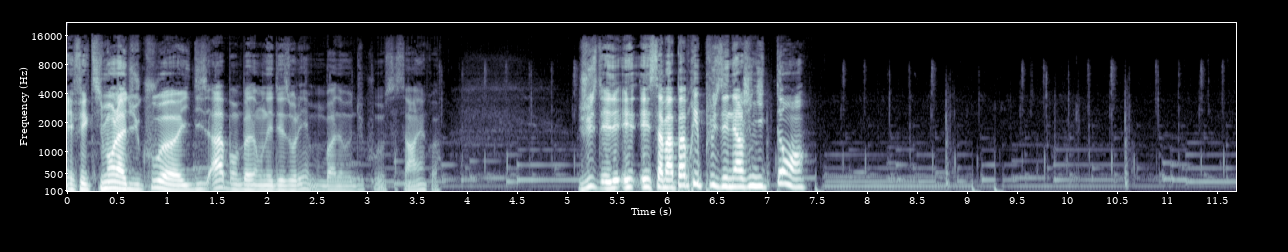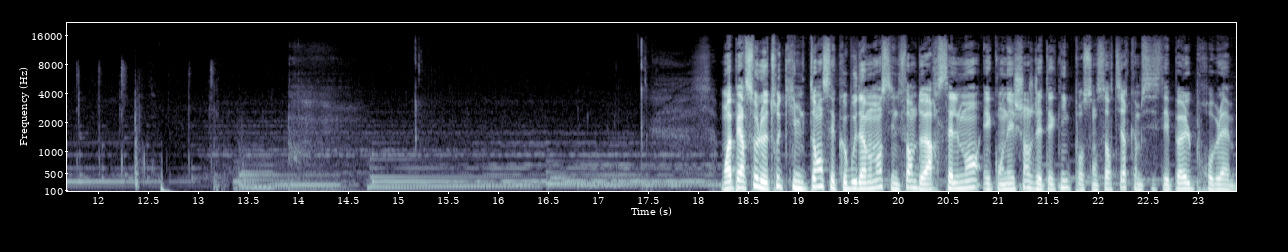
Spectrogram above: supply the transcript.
effectivement, là, du coup, euh, ils disent Ah, bon, bah, on est désolé. Bon, bah, du coup, ça sert à rien, quoi. Juste, et, ça m'a pas pris plus d'énergie ni de temps, hein. Moi perso, le truc qui me tend, c'est qu'au bout d'un moment, c'est une forme de harcèlement et qu'on échange des techniques pour s'en sortir comme si c'était pas eu le problème.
